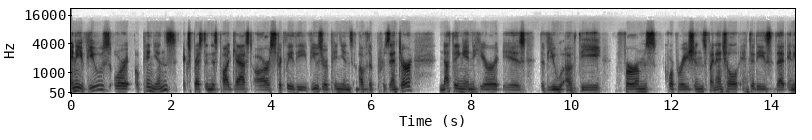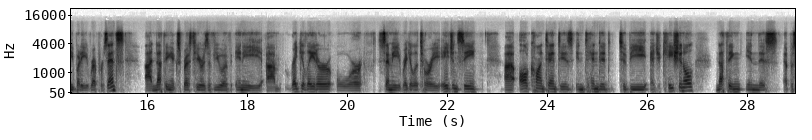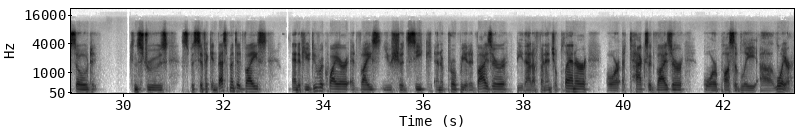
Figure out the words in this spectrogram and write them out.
Any views or opinions expressed in this podcast are strictly the views or opinions of the presenter. Nothing in here is the view of the firms, corporations, financial entities that anybody represents. Uh, nothing expressed here is a view of any um, regulator or semi regulatory agency. Uh, all content is intended to be educational. Nothing in this episode construes specific investment advice. And if you do require advice, you should seek an appropriate advisor, be that a financial planner or a tax advisor or possibly a lawyer.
